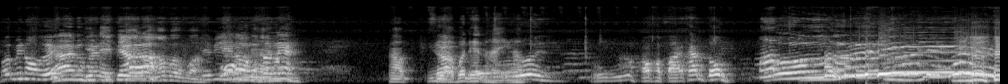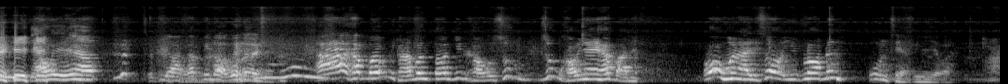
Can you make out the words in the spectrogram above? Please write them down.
โอ้ยพี่น้องเอ้ยได้เป็นคกินนในดีปีเจ้าเราแล้วเขาเบิ่งบ่เดี๋ยวพี่ให้น้องเบิ่งแน่ครับเสียเพิ่นเฮ็ดให้ครับโอ้ยโอ้เอาเข้าปากข้ามตรงมาโอ้ยแจ๋วอย่างนี้ครับสุดยอดครับพี่น้องเอาเอ้ยเลยอ่าครับเบิ้งถามเบิ้งตอนกินเขาวซุ่มซุ่มเขาใหญ่ครับบัดนี้โอ้หัวหน้าสิโซ่อีกรอบนึงโอ้มันเสียพี่เลยวะอ้า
